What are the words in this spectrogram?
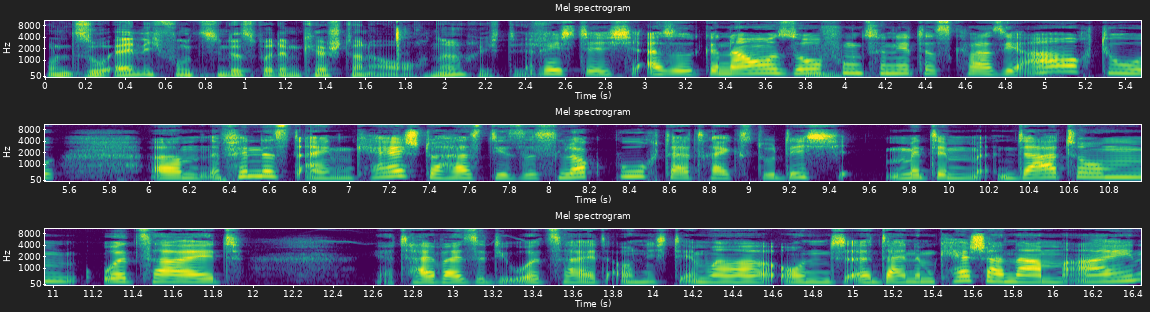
Und so ähnlich funktioniert das bei dem Cache dann auch, ne? Richtig. Richtig. Also genau so hm. funktioniert das quasi auch. Du ähm, findest einen Cache, du hast dieses Logbuch, da trägst du dich mit dem Datum, Uhrzeit, ja teilweise die Uhrzeit, auch nicht immer, und äh, deinem Cachernamen ein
